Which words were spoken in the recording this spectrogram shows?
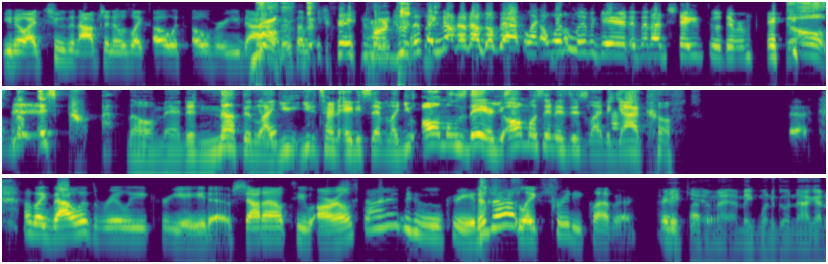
you know, I'd choose an option. It was like, oh, it's over, you died Bruh, or something crazy. And it's like, no, no, no, go back. Like, I want to live again. And then I'd change to a different place. Oh, no, it's, cr- oh man, there's nothing like you, you turn to 87, like you almost there. You almost in. It's just like the guy comes. I was like, that was really creative. Shout out to R.L. Stine who created that. Like, pretty clever. Pretty yeah, clever. I, might, I make want to go now. I got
